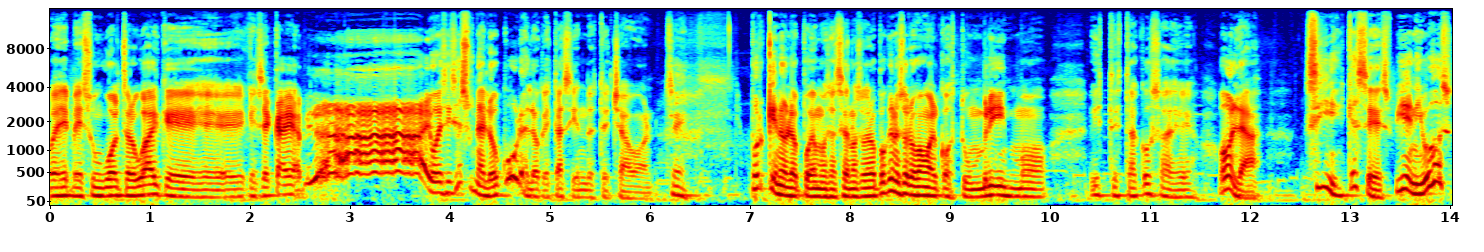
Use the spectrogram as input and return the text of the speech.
ve- ves un Walter White que, que se cae, ¡ah! y vos decís, es una locura lo que está haciendo este chabón. Sí. ¿Por qué no lo podemos hacer nosotros? ¿Por qué nosotros vamos al costumbrismo? ¿Viste? Esta cosa de, hola. Sí, ¿qué haces? Bien, ¿y vos?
